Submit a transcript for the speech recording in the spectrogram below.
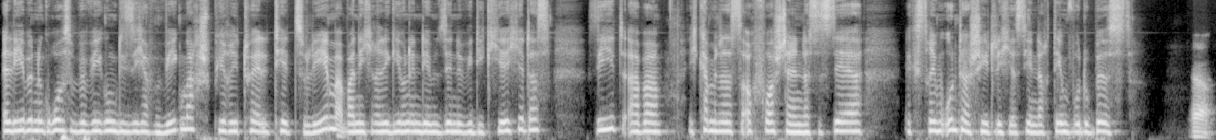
erlebe eine große Bewegung, die sich auf den Weg macht, Spiritualität zu leben, aber nicht Religion in dem Sinne, wie die Kirche das sieht. Aber ich kann mir das auch vorstellen, dass es sehr extrem unterschiedlich ist, je nachdem, wo du bist. Ja,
